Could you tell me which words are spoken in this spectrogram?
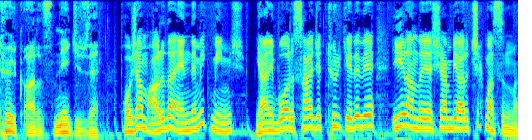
Türk arısı ne güzel. Hocam arı da endemik miymiş? Yani bu arı sadece Türkiye'de ve İran'da yaşayan bir arı çıkmasın mı?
